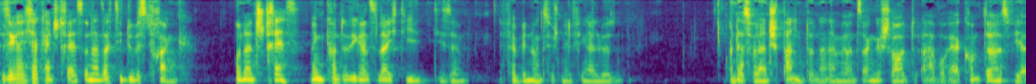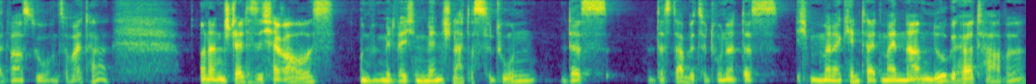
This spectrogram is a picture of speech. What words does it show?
Deswegen hatte ich ja keinen Stress und dann sagt sie, du bist Frank. Und dann Stress. Dann konnte sie ganz leicht die, diese Verbindung zwischen den Fingern lösen. Und das war dann spannend. Und dann haben wir uns angeschaut, ah, woher kommt das, wie alt warst du und so weiter. Und dann stellte sich heraus, und mit welchen Menschen hat das zu tun, dass das damit zu tun hat, dass ich in meiner Kindheit meinen Namen nur gehört habe,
